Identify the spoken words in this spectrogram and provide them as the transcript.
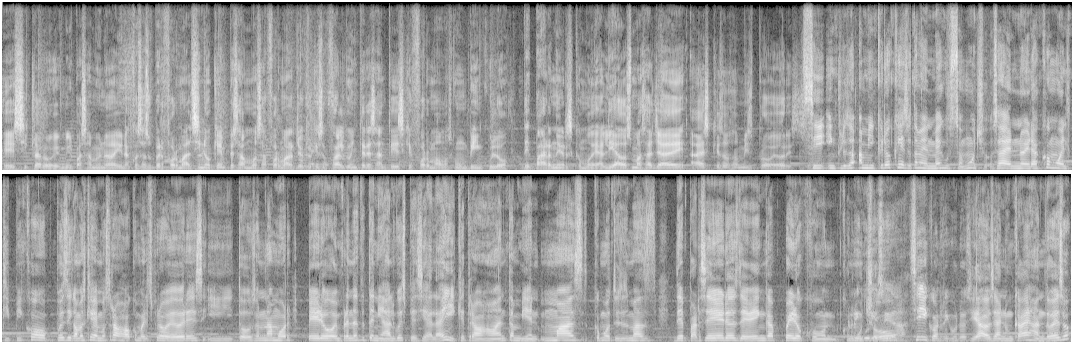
eh, sí, claro, Emil, pásame una, una cosa súper formal, sino que empezamos a formar, yo creo que eso fue algo interesante y es que formamos como un vínculo de partners, como de aliados más allá de, ah, es que esos son mis proveedores. Sí, incluso a mí creo que eso también me gustó mucho, o sea, no era como el típico, pues digamos que hemos trabajado con varios proveedores y todos son un amor, pero Emprendete tenía algo especial ahí, que trabajaban también más, como tú dices, más de parceros, de venga, pero con, con mucho Sí, con rigurosidad, o sea, nunca dejando eso,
